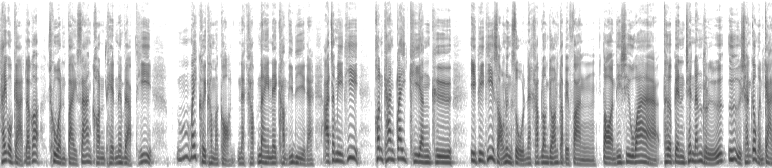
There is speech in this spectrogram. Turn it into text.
ให้โอกาสแล้วก็ชวนไปสร้างคอนเทนต์ในแบบที่ไม่เคยทำมาก่อนนะครับในในคำที่ดีนะอาจจะมีที่ค่อนข้างใกล้เคียงคือ EP ที่ 210 นะครับ ลองย้อนกลับไปฟัง ตอนที่ชื่อว่าเธอเป็นเช่นนั้นหรือ อื้อ ฉันก็เหมือนกัน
